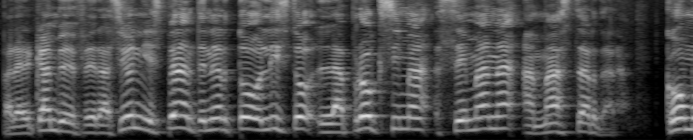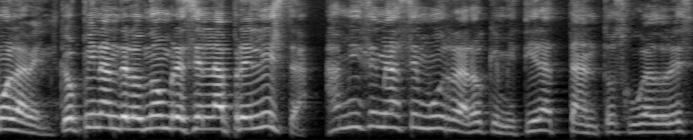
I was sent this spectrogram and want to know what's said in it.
para el cambio de federación y esperan tener todo listo la próxima semana a más tardar. ¿Cómo la ven? ¿Qué opinan de los nombres en la prelista? A mí se me hace muy raro que metiera tantos jugadores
